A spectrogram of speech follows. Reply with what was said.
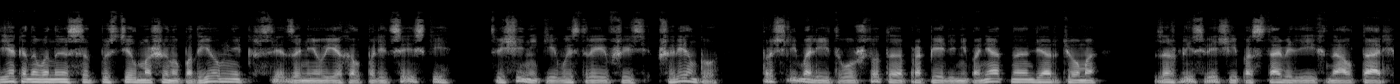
Дьякон Аванес отпустил машину-подъемник, вслед за ней уехал полицейский, священники, выстроившись в шеренгу, прочли молитву, что-то пропели непонятное для Артема, зажгли свечи и поставили их на алтарь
